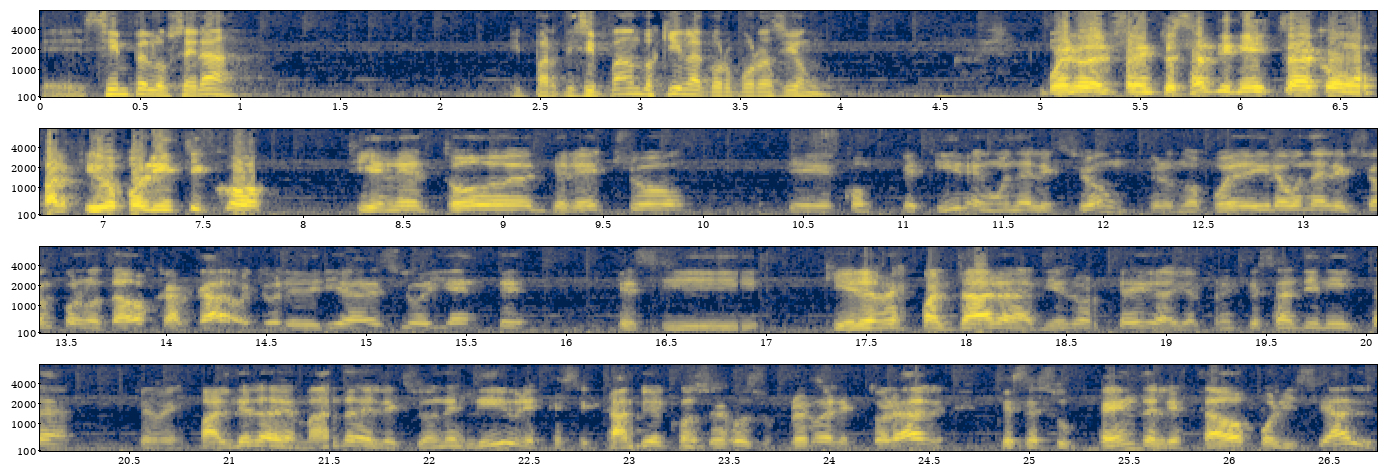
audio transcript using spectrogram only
eh, siempre lo será. Y participando aquí en la corporación. Bueno, el Frente Sandinista como partido político tiene todo el derecho de competir en una elección, pero no puede ir a una elección con los dados cargados. Yo le diría a ese oyente que si quiere respaldar a Daniel Ortega y al Frente Sandinista, que respalde la demanda de elecciones libres, que se cambie el Consejo Supremo Electoral, que se suspenda el Estado policial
